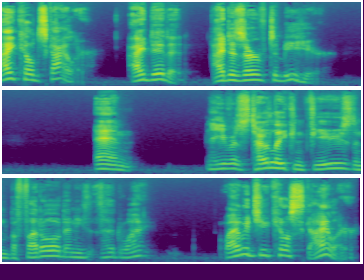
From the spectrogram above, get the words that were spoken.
I killed Skylar. I did it. I deserve to be here. And he was totally confused and befuddled. And he said, Why? Why would you kill Skylar?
